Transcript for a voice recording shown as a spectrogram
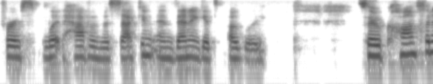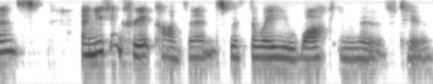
for a split half of a second and then it gets ugly. So confidence, and you can create confidence with the way you walk and move too.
